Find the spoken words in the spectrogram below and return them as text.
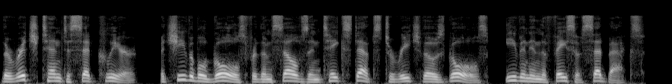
The rich tend to set clear, achievable goals for themselves and take steps to reach those goals, even in the face of setbacks.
